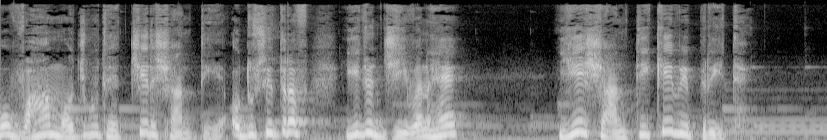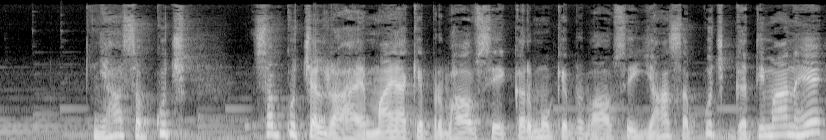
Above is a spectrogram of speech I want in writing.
वो वहाँ मौजूद है, चिर शांति है। और दूसरी तरफ़ ये जो जीवन है, ये शांति के विपरीत है। यहाँ सब कुछ सब कुछ चल रहा है। माया के प्रभाव से, कर्मों के प्रभाव से यहाँ सब कुछ गतिमान है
